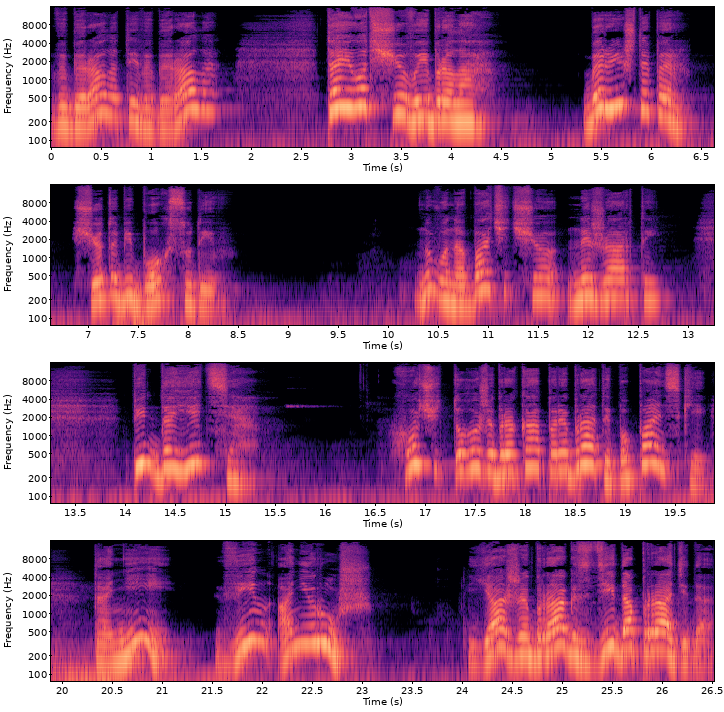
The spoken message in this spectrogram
Вибирала ти, вибирала, та й от що вибрала. Бери ж тепер, що тобі Бог судив. Ну, вона бачить, що не жарти. Піддається. Хочуть того жебрака перебрати по-панськи, та ні, він ані руш. Я жебрак з діда прадіда.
